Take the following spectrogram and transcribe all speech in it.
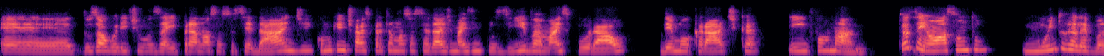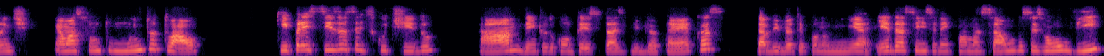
é, dos algoritmos aí para a nossa sociedade, como que a gente faz para ter uma sociedade mais inclusiva, mais plural, democrática e informada. Então, assim, é um assunto muito relevante, é um assunto muito atual que precisa ser discutido, tá? Dentro do contexto das bibliotecas, da biblioteconomia e da ciência da informação. Vocês vão ouvir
